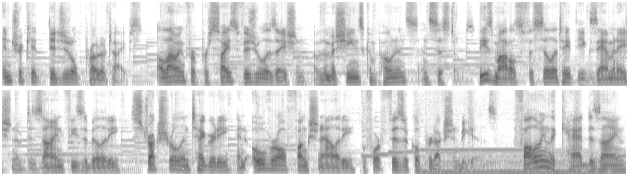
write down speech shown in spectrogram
intricate digital prototypes, allowing for precise visualization of the machine's components and systems. These models facilitate the examination of design feasibility, structural integrity, and overall functionality before physical production begins. Following the CAD design,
